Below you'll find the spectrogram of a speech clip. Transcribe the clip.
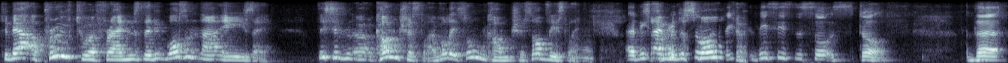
to be able to prove to her friends that it wasn't that easy. This isn't at a conscious level, it's unconscious, obviously. Mm. And it's Same with the sort of- smoker. This is the sort of stuff that,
